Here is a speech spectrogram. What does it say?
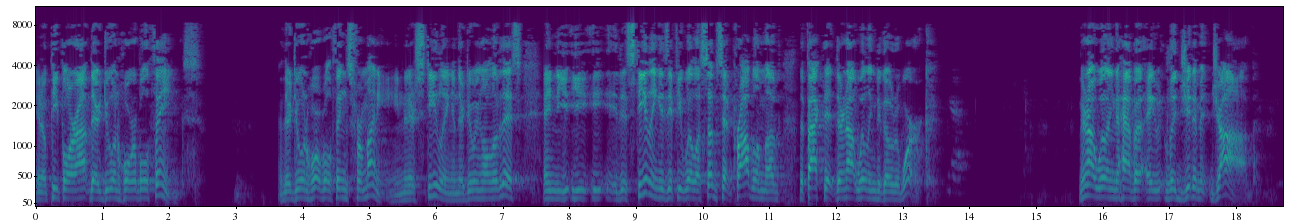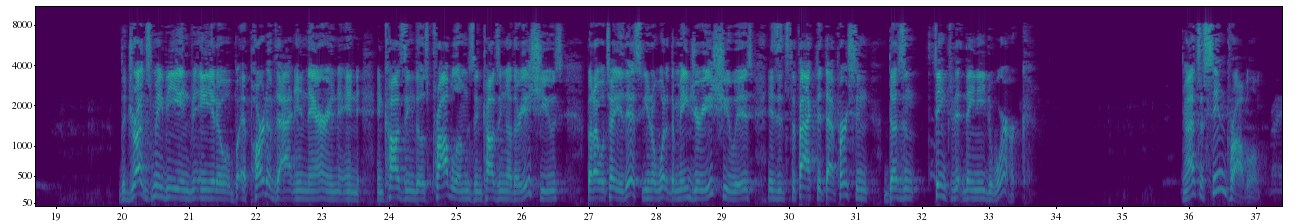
You know, people are out there doing horrible things. And they're doing horrible things for money, and they're stealing, and they're doing all of this. And you, you, the stealing is, if you will, a subset problem of the fact that they're not willing to go to work. They're not willing to have a, a legitimate job. The drugs may be, in, you know, a part of that in there and, and, and causing those problems and causing other issues. But I will tell you this, you know, what the major issue is, is it's the fact that that person doesn't think that they need to work. Now, that's a sin problem. Right.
